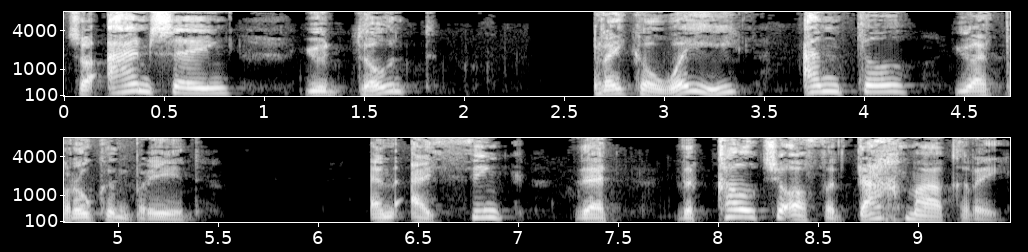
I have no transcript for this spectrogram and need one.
So I'm saying you don't break away until you have broken bread. And I think that the culture of a dagmakerij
